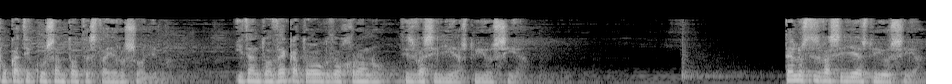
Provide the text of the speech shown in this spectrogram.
που κατοικούσαν τότε στα Ιεροσόλυμα. Ήταν το 18ο χρόνο της βασιλείας του Ιωσία. Τέλος της βασιλείας του Ιωσία.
